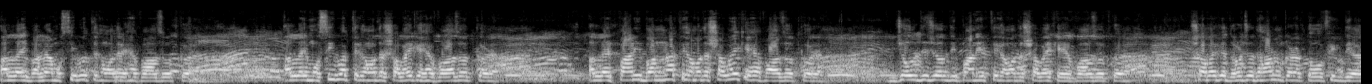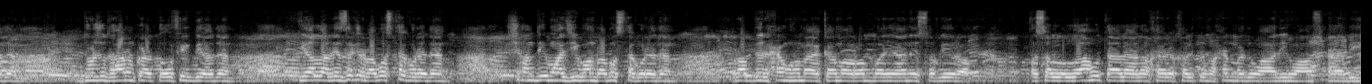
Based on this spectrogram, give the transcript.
আল্লাহ এই বালা মুসিবত থেকে আমাদের হেফাজত করেন আল্লাহ এই মুসিবত থেকে আমাদের সবাইকে হেফাজত করেন আল্লাহ এই পানি বন্যা থেকে আমাদের সবাইকে হেফাজত করেন জলদি জলদি পানির থেকে আমাদের সবাইকে হেফাজত করেন সবাইকে ধৈর্য ধারণ করার তৌফিক দিয়ে দেন ধৈর্য ধারণ করার তৌফিক দিয়ে দেন ই আল্লাহ রেজাকের ব্যবস্থা করে দেন শান্তিময় জীবন ব্যবস্থা করে দেন রব্বির হামহুমা কামা রব্বায়ানি সগীরা وصلى الله تعالى على خير خلق محمد وآله وأصحابه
